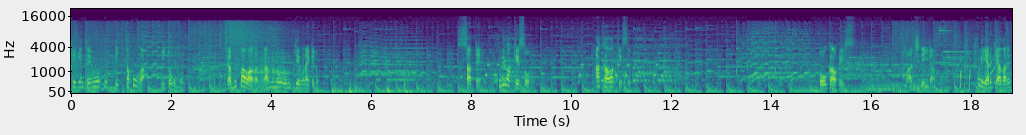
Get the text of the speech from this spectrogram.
経験点を取っていった方がいいと思う。ラブパワーが何の恩恵もないけど。さてこれは消そう。赤は消す。ポーカーフェイス。マジでいらん。これやる気上がる？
